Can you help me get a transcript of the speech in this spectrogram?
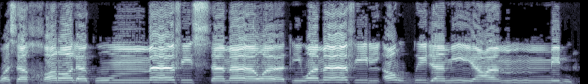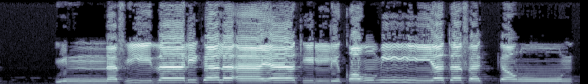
وَسَخَّرَ لَكُم مَّا فِي السَّمَاوَاتِ وَمَا فِي الْأَرْضِ جَمِيعًا مِّنْهُ ۚ إِنَّ فِي ذَٰلِكَ لَآيَاتٍ لِّقَوْمٍ يَتَفَكَّرُونَ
